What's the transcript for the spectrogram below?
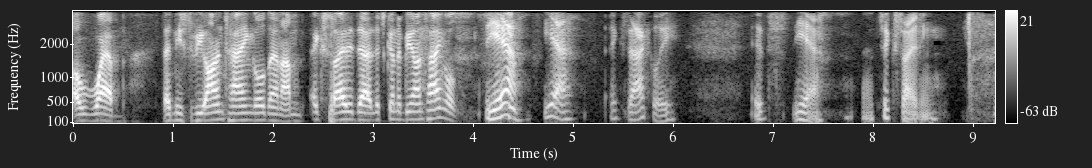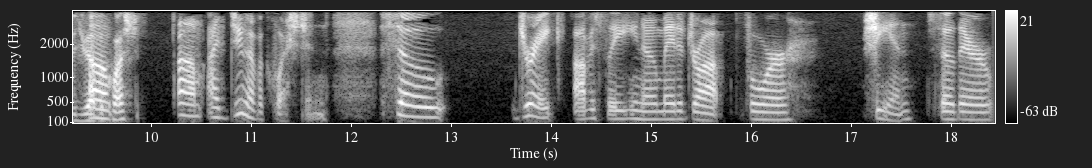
a web that needs to be untangled, and I'm excited that it's going to be untangled. yeah, yeah, exactly. It's yeah, that's exciting. Did you have Um, a question? Um, I do have a question. So Drake obviously, you know, made a drop for Sheehan, so they're,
